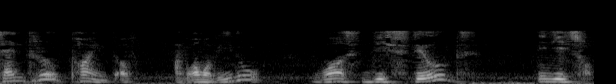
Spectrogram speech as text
central point of Avraham Avinu was distilled in Yitzchok.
